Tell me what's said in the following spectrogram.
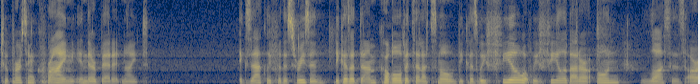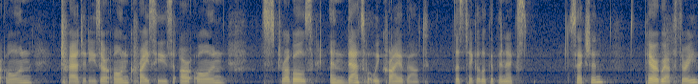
to a person crying in their bed at night. Exactly for this reason, because Adam karov etzel atzmo, because we feel what we feel about our own losses, our own tragedies, our own crises, our own struggles, and that's what we cry about. Let's take a look at the next section. Paragraph three.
